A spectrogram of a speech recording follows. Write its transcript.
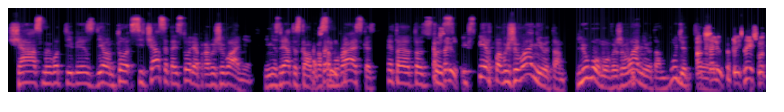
сейчас мы вот тебе сделаем, то сейчас это история про выживание. И не зря ты сказал Абсолютно. про самурайскость. Это то, то есть эксперт по выживанию, там, любому выживанию там будет... Э... Абсолютно. То есть, знаешь, вот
